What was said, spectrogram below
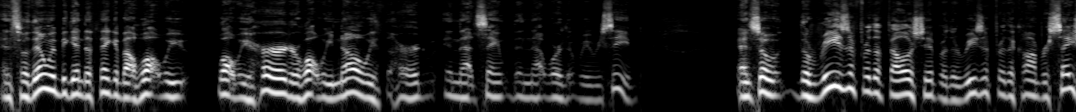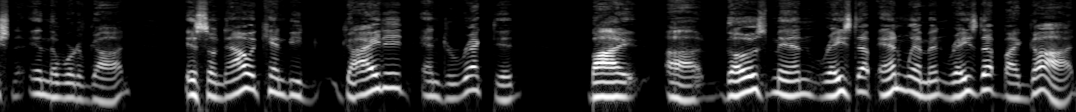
And so then we begin to think about what we what we heard or what we know we heard in that same in that word that we received. And so the reason for the fellowship or the reason for the conversation in the Word of God is so now it can be guided and directed by uh, those men raised up and women raised up by God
